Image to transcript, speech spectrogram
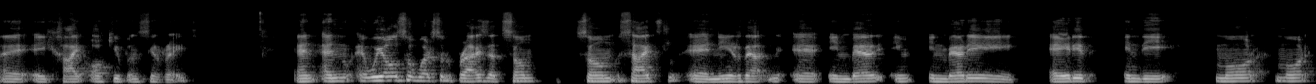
a, a, high occupancy rate. And, and and we also were surprised that some some sites uh, near the uh, in very in, in very arid in the more more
